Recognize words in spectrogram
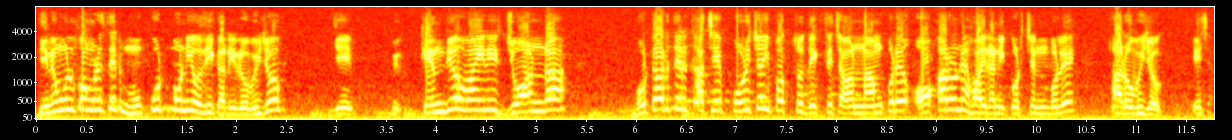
তৃণমূল কংগ্রেসের মুকুটমণি অধিকারীর অভিযোগ যে, কেন্দ্রীয় বাহিনীর জওয়ানরা ভোটারদের কাছে পরিচয়পত্র দেখতে চাওয়ার নাম করে অকারণে হয়রানি করছেন বলে তার অভিযোগ। এছা-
